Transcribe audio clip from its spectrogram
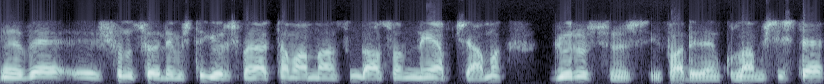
E, ve e, şunu söylemişti görüşmeler tamamlansın daha sonra ne yapacağımı görürsünüz ifadelerini kullanmış. İşte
